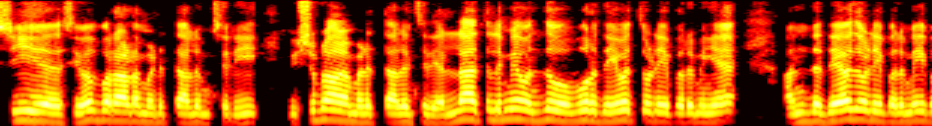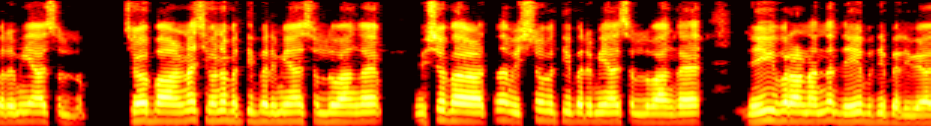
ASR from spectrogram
ஸ்ரீ சிவபுராணம் எடுத்தாலும் சரி விஷ்ணுபுராணம் எடுத்தாலும் சரி எல்லாத்துலயுமே வந்து ஒவ்வொரு தெய்வத்துடைய பெருமையை அந்த தேவத்துடைய பெருமையை பெருமையா சொல்லும். சிவபுராணம் சிவனை பத்தி பெருமையா சொல்லுவாங்க விஸ்வபுராணம் விஷ்ணு பத்தி பெருமையா சொல்லுவாங்க தேவி புராணம் தான் தேவபதி பெருமையா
